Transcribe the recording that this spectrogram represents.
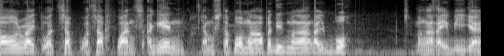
Alright, what's up, what's up once again? Kamusta po mga kapatid, mga kalbo, mga kaibigan?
